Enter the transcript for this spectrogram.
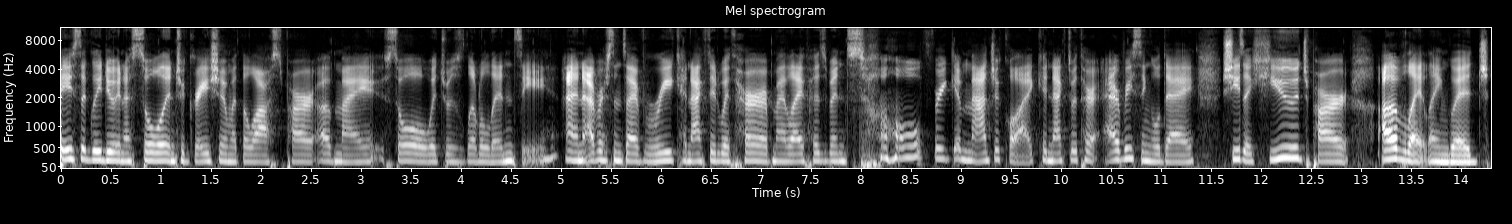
basically doing a soul integration with the lost part of my soul, which was little Lindsey. And ever since I've reconnected with her, my life has been so freaking magical. I connect with her every single day. She's a huge part of light language.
